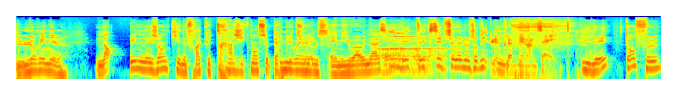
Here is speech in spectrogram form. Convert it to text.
Laurie Neal. Non, une légende qui ne fera que tragiquement se perpétuer. Amy Winehouse. Oh. Il est exceptionnel aujourd'hui. Il- des 27. il est en feu,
